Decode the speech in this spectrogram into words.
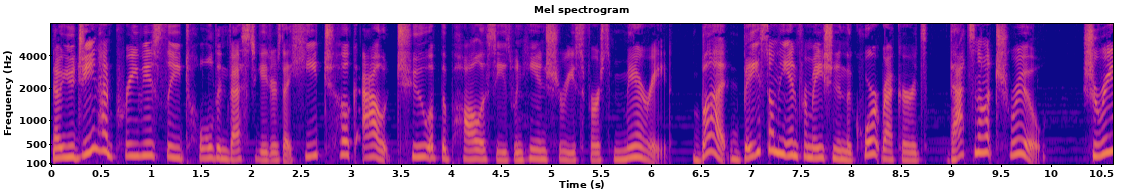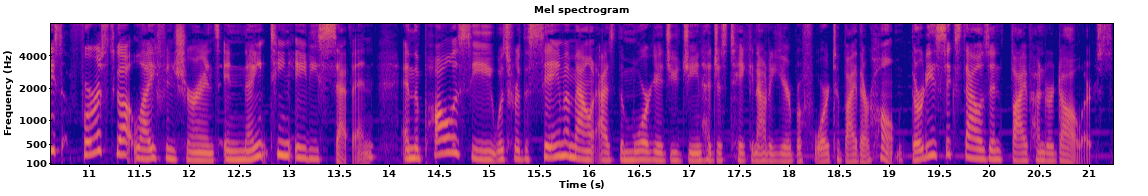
Now, Eugene had previously told investigators that he took out two of the policies when he and Sherese first married. But based on the information in the court records, that's not true. Sherese first got life insurance in 1987, and the policy was for the same amount as the mortgage Eugene had just taken out a year before to buy their home $36,500.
